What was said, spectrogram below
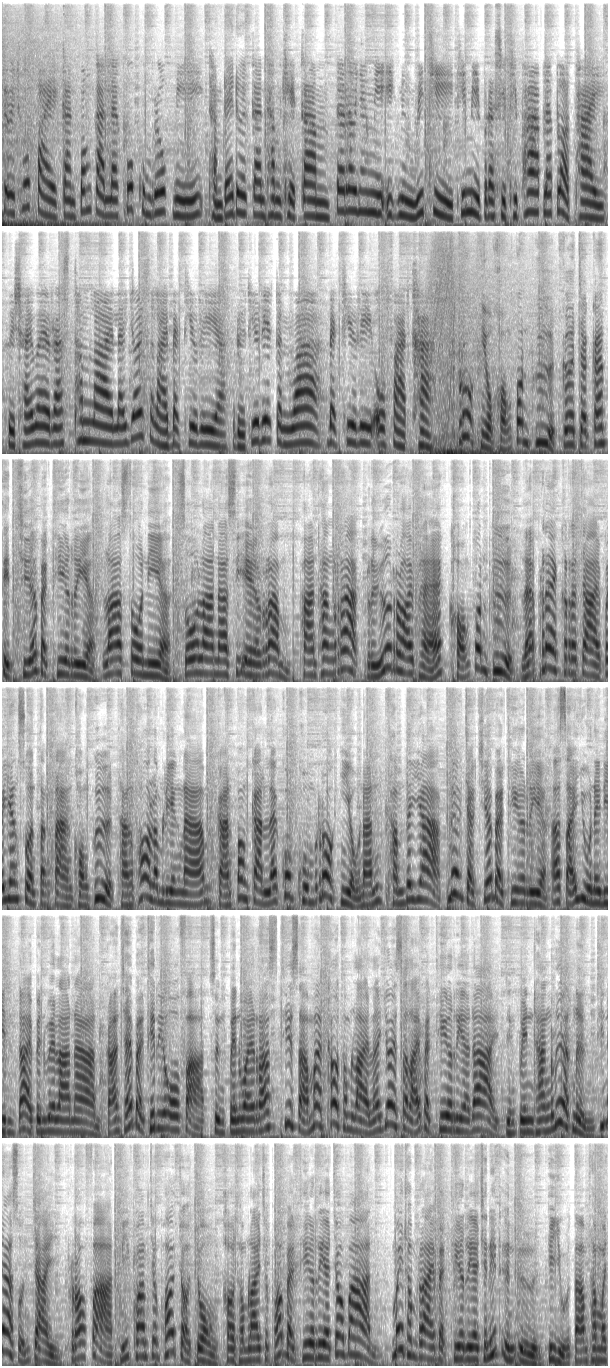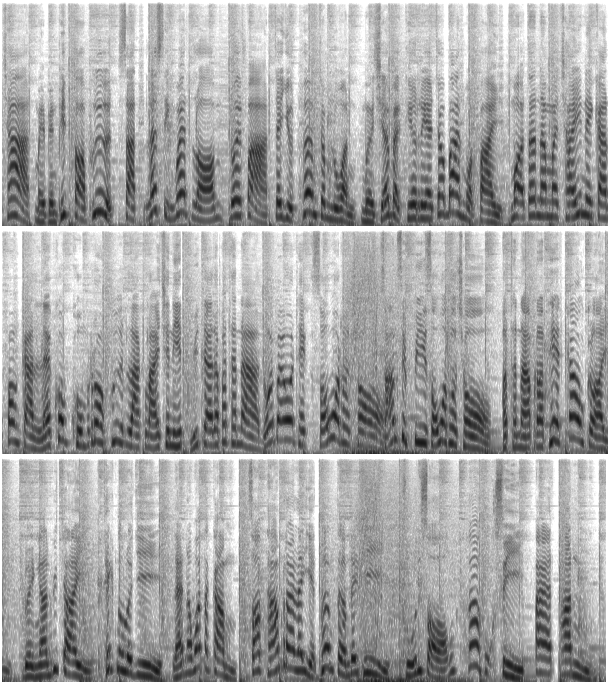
โดยทั่วไปการป้องกันและควบคุมโรคนี้ทำได้โดยการทำเขตกรรม แต่เรายังมีอีกหนึ่งวิธีที่มีประสิทธิภาพและปลอดภัย คือใช้ไวรัสทำลายและย่อยสลายแบคทีเรีย หรือที่เรียกกันว่าbacteriophage ค่ะ โรคเหี่ยวของต้นพืช เกิดจากการติดเชื้อแบคทีเรีย Ralstonia solanacearum ผ่านทางรากหรือรอยแผลของต้นพืช และแพร่กระจายไปยังส่วนต่างๆ ของพืชทางท่อลำเลียงน้ำ การป้องกันและควบคุมโรคเหี่ยวนั้นทำได้ยาก เนื่องจากเชื้อแบคทีเรียอาศัยอยู่ในดินได้เป็นเวลานาน การใช้ bacteriophage ซึ่งเป็นไวรัสที่สามารถเข้าทำลายและย่อยสลายแบคทีเรียได้ จึงเป็นทางเลือกหนึ่งที่น่าสนใจ เพราะฟาจมีความจำเพาะเจาะจง เข้าทำลายเฉพาะแบคทีเรียเจ้าบ้าน ไม่ทำลายแบคทีเรียชนิดอื่น ๆ ที่อยู่ตามธรรมชาติไม่เป็นพิษต่อพืช สัตว์และสิ่งแวดล้อม โดยฟาจจะหยุดเพิ่มจำนวน เมื่อเชื้อแบคทีเรียเจ้าบ้านหมดไป เหมาะจะนำมาใช้ในการป้องกันและควบคุมโรคพืชหลากหลายชนิด วิจัยและพัฒนาโดยไบโอเทคสวทช 30 ปี สวทช พัฒนาประเทศก้าวไกล ด้วยงานวิจัย เทคโนโลยี และนวัตกรรม สอบถามรายละเอียดเพิ่มเติมได้ที่ 02 564 8000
